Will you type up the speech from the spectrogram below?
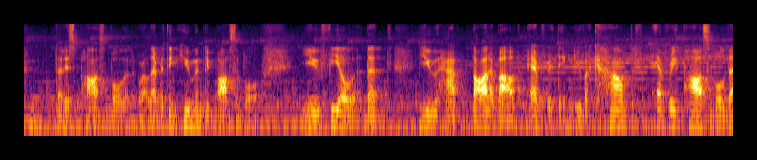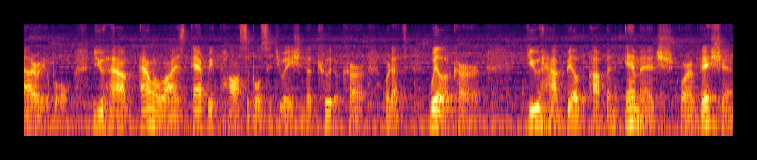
that is possible in the world, everything humanly possible. You feel that you have thought about everything. You've accounted for every possible variable. You have analyzed every possible situation that could occur or that will occur. You have built up an image or a vision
